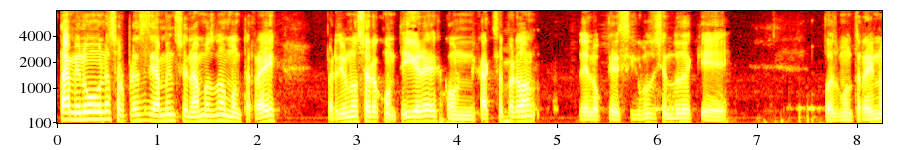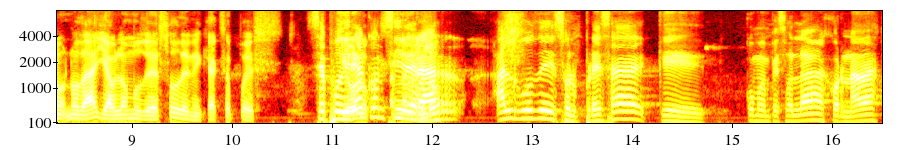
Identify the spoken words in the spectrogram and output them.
también hubo una sorpresa, ya mencionamos, ¿no? Monterrey perdió 1-0 con Tigres, con Caxa, perdón, de lo que seguimos diciendo de que pues Monterrey no, no da, ya hablamos de eso, de Necaxa, pues... ¿Se podría considerar algo de sorpresa que, como empezó la jornada,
